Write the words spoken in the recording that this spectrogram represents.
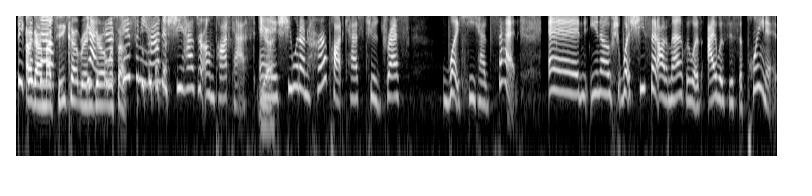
because I got my teacup ready, yeah, girl. now What's up? Tiffany Haddish, she has her own podcast, and Yeah. she went on her podcast to address what he had said, and you know sh- what she said automatically was, "I was disappointed,"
